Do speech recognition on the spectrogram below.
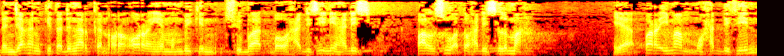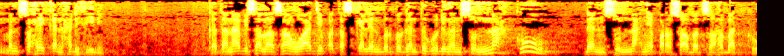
Dan jangan kita dengarkan orang-orang yang membuat syubhat bahwa hadis ini hadis palsu atau hadis lemah. Ya, para imam muhaddisin mensahihkan hadis ini. Kata Nabi sallallahu alaihi wasallam wajib atas kalian berpegang teguh dengan sunnahku dan sunnahnya para sahabat-sahabatku.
